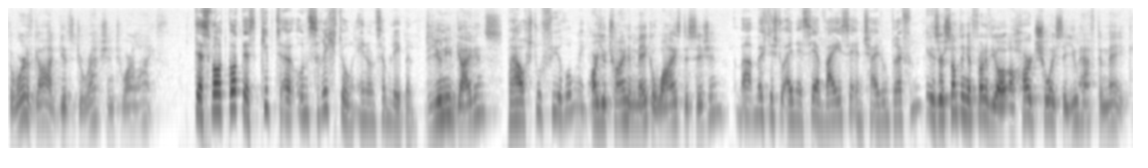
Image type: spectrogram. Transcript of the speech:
The Word of God gives direction to our life. Das Wort Gottes gibt äh, uns Richtung in unserem Leben. Do you need guidance? Brauchst du Führung? Are you trying to make a wise decision? Möchtest du eine sehr weise Entscheidung treffen? Is there something in front of you, a hard choice that you have to make?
